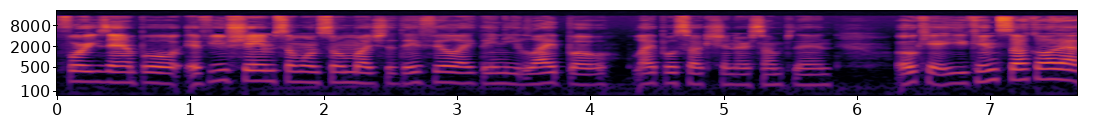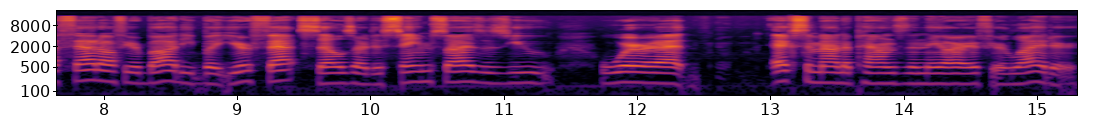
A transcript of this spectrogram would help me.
for example, if you shame someone so much that they feel like they need lipo, liposuction or something, okay, you can suck all that fat off your body, but your fat cells are the same size as you were at X amount of pounds than they are if you're lighter.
